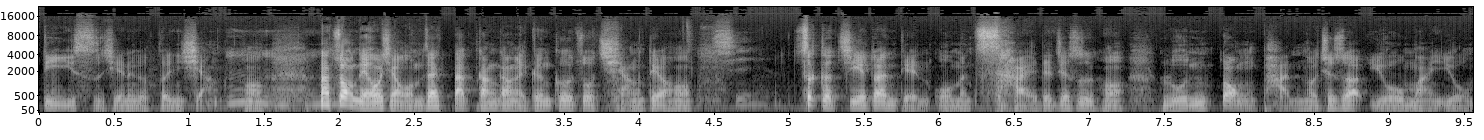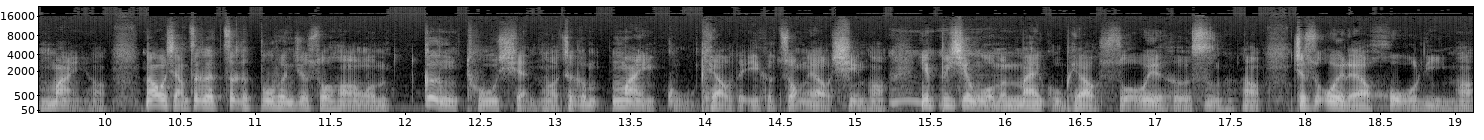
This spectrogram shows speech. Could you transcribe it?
第一时间的一个分享哈。那重点，我想我们在刚刚刚也跟各位做强调哈。是。这个阶段点，我们踩的就是哈轮动盘哈，就是要有买有卖哈。那我想这个这个部分就说哈，我们更凸显哈这个卖股票的一个重要性哈。因为毕竟我们买股票所谓合适哈，就是为了要获利嘛。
